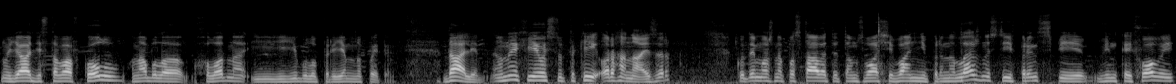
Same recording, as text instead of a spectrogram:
Ну, я діставав колу, вона була холодна і її було приємно пити. Далі, у них є ось тут такий органайзер, куди можна поставити там з ваші ванні приналежності, і в принципі він кайфовий,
